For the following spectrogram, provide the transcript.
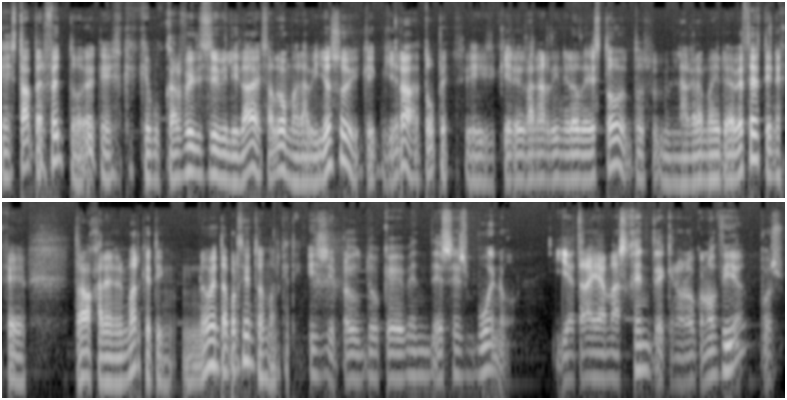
que está perfecto, ¿eh? que, que, buscar visibilidad es algo maravilloso y que quiera a tope. Si quieres ganar dinero de esto, pues la gran mayoría de veces tienes que trabajar en el marketing. 90% es marketing. Y si el producto que vendes es bueno y atrae a más gente que no lo conocía, pues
